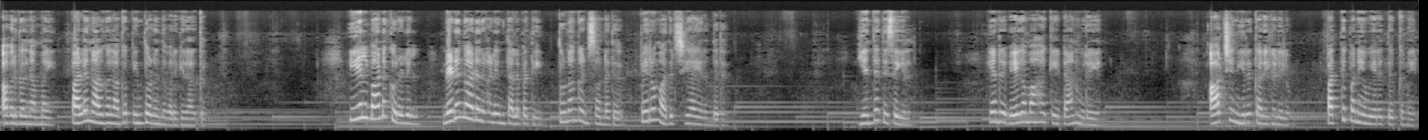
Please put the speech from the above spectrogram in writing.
அவர்கள் நம்மை பல நாள்களாக பின்தொடர்ந்து வருகிறார்கள். இயல்பான குரலில் நெடுங்காடர்களின் தளபதி துணங்கன் சொன்னது பெரும் அதிர்ச்சியாயிருந்தது. எந்த திசையில்? என்று வேகமாக கேட்டான் உரையன். ஆற்றின் இரு கரைகளிலும் பத்து பனை உயரத்திற்கு மேல்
